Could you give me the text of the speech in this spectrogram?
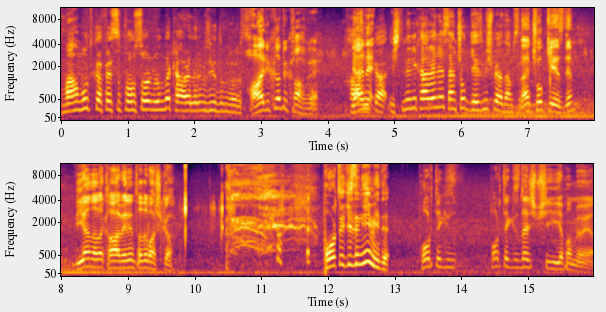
Mahmut Kafe sponsorluğunda kahvelerimizi yudumluyoruz. Harika bir kahve. Yani Harika. İçtiğin en iyi kahve ne? Sen çok gezmiş bir adamsın. ben çok gezdim. Viyana'da kahvenin tadı başka. Portekiz'de iyi miydi? Portekiz Portekizler hiçbir şey yapamıyor ya.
